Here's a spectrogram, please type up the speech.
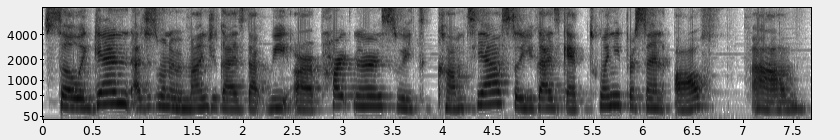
So again, I just want to remind you guys that we are partners with CompTIA. So you guys get 20% off um,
